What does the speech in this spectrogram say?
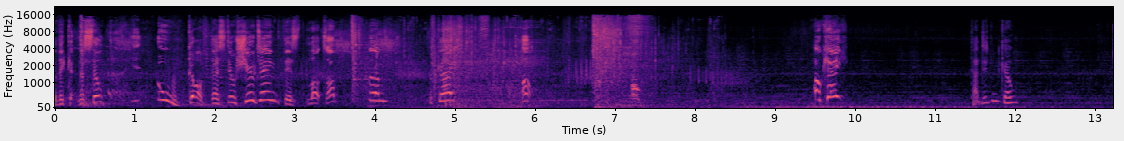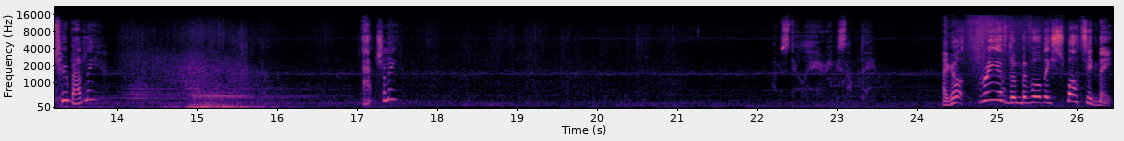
Are they? They're still. Oh God! They're still shooting. There's lots of them. Okay. Oh. Oh. Okay. That didn't go too badly. Actually. I'm still hearing something. I got three of them before they spotted me.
